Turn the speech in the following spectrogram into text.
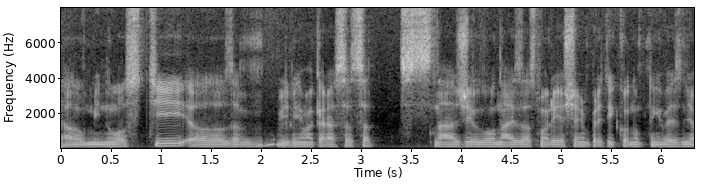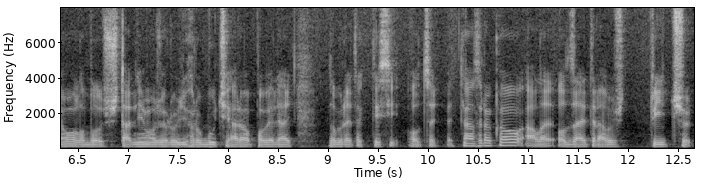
v minulosti. Za Williama Karasa sa snažilo nájsť aspoň riešenie pre tých konopných väzňov, lebo štát nemôže robiť hrubú čiaru a povedať, dobre, tak ty si odseď 15 rokov, ale od zajtra už tí, čo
